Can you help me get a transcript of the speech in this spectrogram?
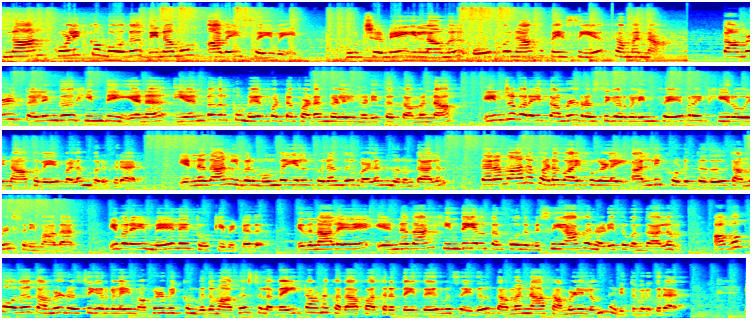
நான் குளிக்கும் போது தினமும் அதை செய்வேன். கூச்சமே இல்லாமல் ஓப்பனாக பேசிய தமன்னா. தமிழ் தெலுங்கு ஹிந்தி என எண்பதற்கும் மேற்பட்ட படங்களில் நடித்த தமன்னா இன்று வரை தமிழ் ரசிகர்களின் ஃபேவரைட் ஹீரோயினாகவே வலம் வருகிறார். என்னதான் இவர் மும்பையில் பிறந்து வளர்ந்திருந்தாலும் தரமான பட வாய்ப்புகளை அள்ளி கொடுத்தது தமிழ் சினிமாதான். இவரை மேலே தூக்கிவிட்டது. இதனாலேயே என்னதான் ஹிந்தியில் தற்போது பிஸியாக நடித்து வந்தாலும் அவ்வப்போது தமிழ் ரசிகர்களை மகிழ்விக்கும் விதமாக சில வெயிட்டான கதாபாத்திரத்தை தேர்வு செய்து தமன்னா தமிழிலும் நடித்து வருகிறார்.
